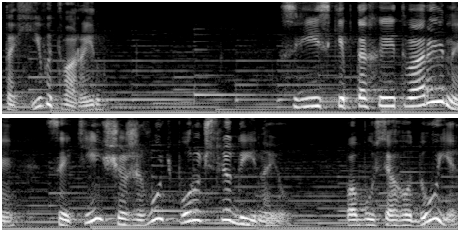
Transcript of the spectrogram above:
птахів і тварин. Свійські птахи і тварини це ті, що живуть поруч з людиною. Бабуся годує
